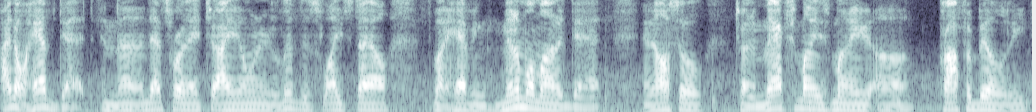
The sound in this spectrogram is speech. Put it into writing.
I don't have debt. And uh, that's what I try only to live this lifestyle by having minimal amount of debt and also trying to maximize my uh, profitability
